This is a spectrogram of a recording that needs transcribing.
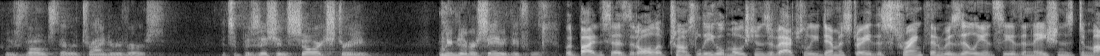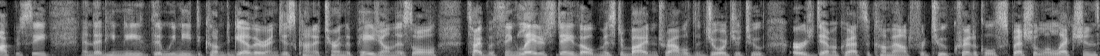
whose votes they were trying to reverse. It's a position so extreme, we've never seen it before. But Biden says that all of Trump's legal motions have actually demonstrated the strength and resiliency of the nation's democracy, and that he need that we need to come together and just kind of turn the page on this all type of thing. Later today, though, Mr. Biden traveled to Georgia to urge Democrats to come out for two critical special elections,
